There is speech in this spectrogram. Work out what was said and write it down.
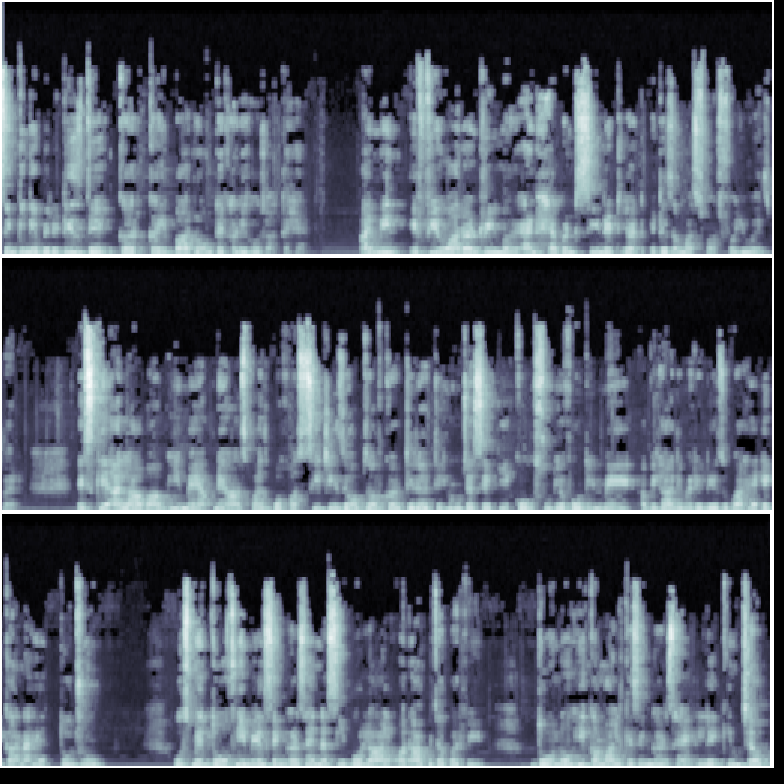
सिंगिंग एबिलिटीज देखकर कई बार रोंगटे खड़े हो जाते हैं। I mean if you are a dreamer and haven't seen it yet it is a must watch for you as well इसके अलावा भी मैं अपने आसपास बहुत सी चीज़ें ऑब्ज़र्व करती रहती हूँ, जैसे कि कोक स्टूडियो 14 में अभी हाल ही में रिलीज़ हुआ है, एक गाना है, तू झूम। उसमें दो फीमेल सिंगर्स हैं, नसीबो लाल और आबिदा परवीन। दोनों ही कमाल के सिंगर्स हैं, लेकिन जब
